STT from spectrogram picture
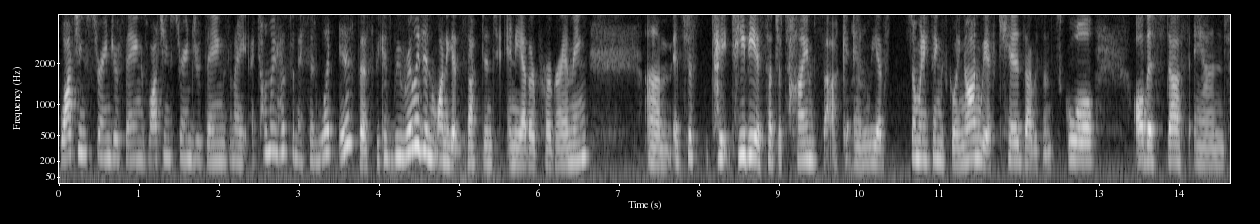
watching Stranger Things, watching Stranger Things. And I, I told my husband, I said, what is this? Because we really didn't want to get sucked into any other programming. Um, it's just t- TV is such a time suck. And we have so many things going on. We have kids. I was in school, all this stuff. And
